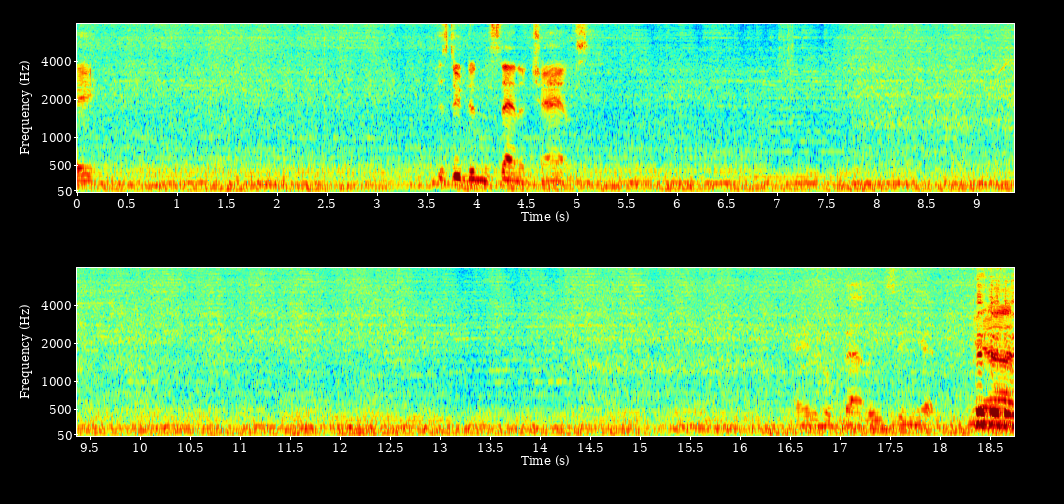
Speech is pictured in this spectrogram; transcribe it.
Holy. This dude didn't stand a chance. I ain't no fat lady yet. Yeah.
